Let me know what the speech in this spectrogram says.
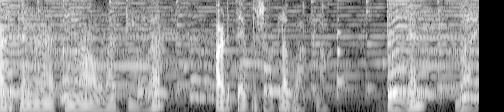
அடுத்த என்ன நடக்கும்னு அவ்வளோ இருக்கீங்களா? அடுத்த எபிசோடில் பார்க்கலாம். தென் பாய்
